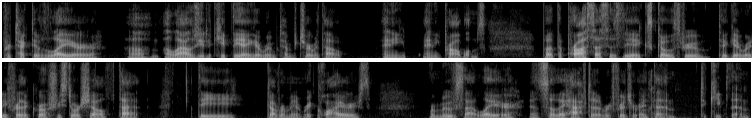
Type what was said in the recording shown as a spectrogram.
protective layer um, allows you to keep the egg at room temperature without any any problems. But the processes the eggs go through to get ready for the grocery store shelf that the government requires removes that layer, and so they have to refrigerate Okay. them to keep them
